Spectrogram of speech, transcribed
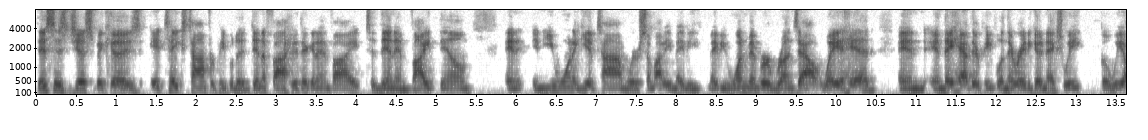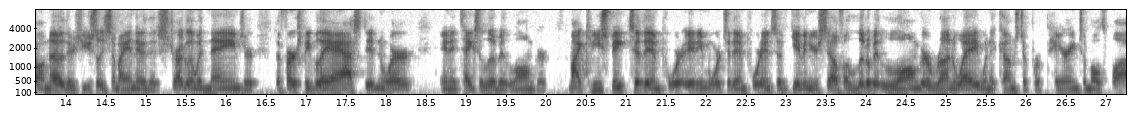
This is just because it takes time for people to identify who they're going to invite, to then invite them, and and you want to give time where somebody maybe maybe one member runs out way ahead and and they have their people and they're ready to go next week. But we all know there's usually somebody in there that's struggling with names or the first people they asked didn't work, and it takes a little bit longer. Mike, can you speak to the import any more to the importance of giving yourself a little bit longer runway when it comes to preparing to multiply?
